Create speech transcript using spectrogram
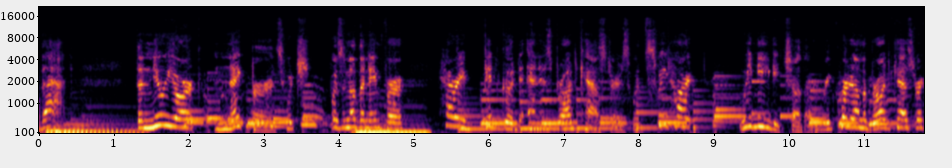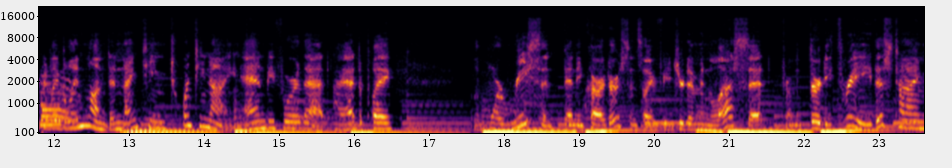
that, the New York Nightbirds, which was another name for Harry Bidgood and his broadcasters, with Sweetheart, We Need Each Other, recorded on the broadcast record label in London, 1929. And before that, I had to play the more recent Benny Carter, since I featured him in the last set from 33, this time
